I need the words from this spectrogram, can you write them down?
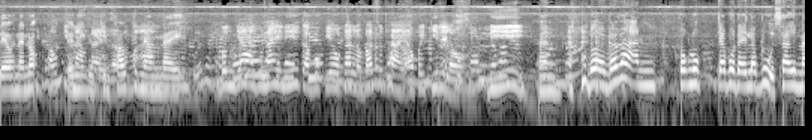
แล้วนะเนาะเดี๋ยวนี้ก็กินข้าวกินน้ำได้เบิ่งยาอยู่ในนี้ก็บ่เกี่ยวกันแล้วบัดสุดท้ายเอาไปกินแล้วดีอันโดยแบบว่าอันพวกลูกจะบ่ได้ระบุใส่ใน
